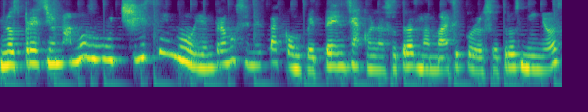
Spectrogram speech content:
nos presionamos muchísimo y entramos en esta competencia con las otras mamás y con los otros niños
